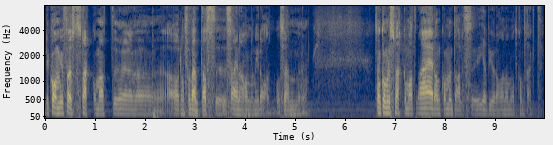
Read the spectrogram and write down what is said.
Det kom ju först snack om att uh, ja, de förväntas uh, signa honom idag och sen uh, sen kommer det snack om att nej, de kommer inte alls erbjuda honom något kontrakt.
